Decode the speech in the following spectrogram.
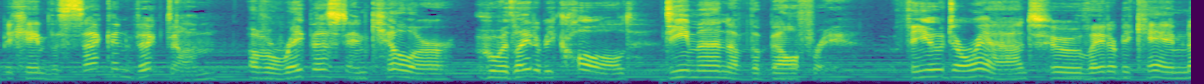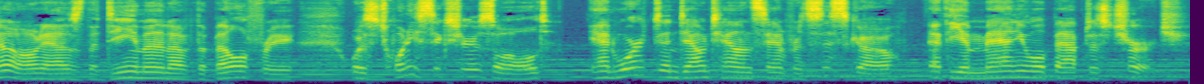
became the second victim of a rapist and killer who would later be called Demon of the Belfry. Theo Durrant, who later became known as the Demon of the Belfry, was 26 years old and worked in downtown San Francisco at the Emmanuel Baptist Church.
